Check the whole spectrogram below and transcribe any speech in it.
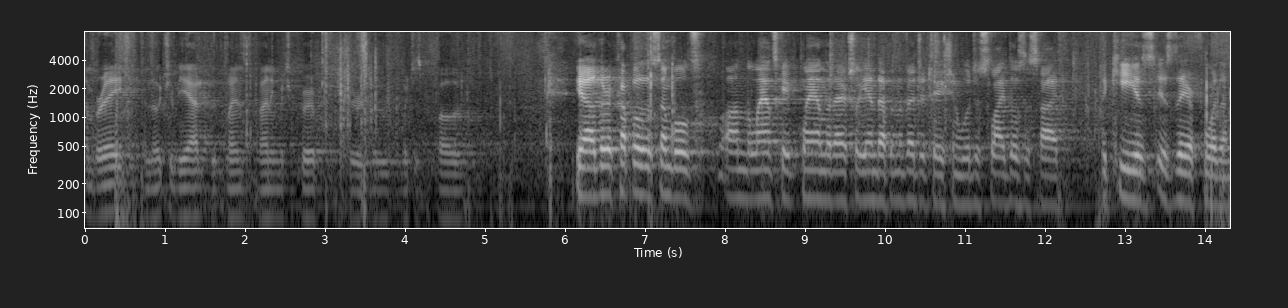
Number eight, a note should be added to the plans defining which curb to remove, which is proposed. Yeah, there are a couple of the symbols on the landscape plan that actually end up in the vegetation. We'll just slide those aside. The key is, is there for them.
